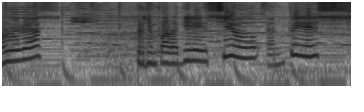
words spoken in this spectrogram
Oke guys, berjumpa lagi. See you and peace.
